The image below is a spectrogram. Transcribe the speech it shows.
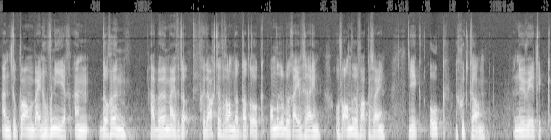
En toen kwamen we bij een hovenier. En door hun hebben hun mijn gedachten veranderd dat er ook andere bedrijven zijn of andere vakken zijn die ik ook goed kan. En nu weet ik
